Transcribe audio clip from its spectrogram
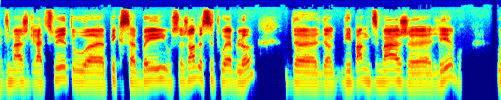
d'images gratuites ou euh, Pixabay ou ce genre de site web-là, de, des banques d'images euh, libres, ou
